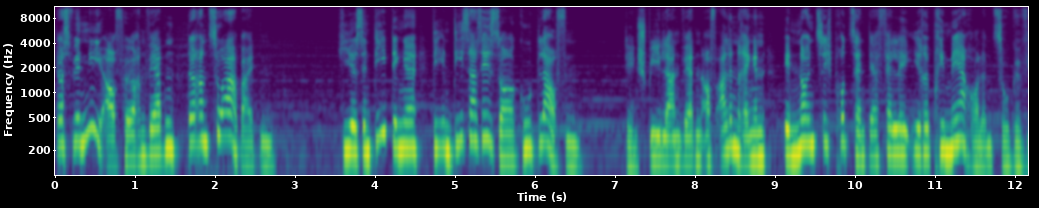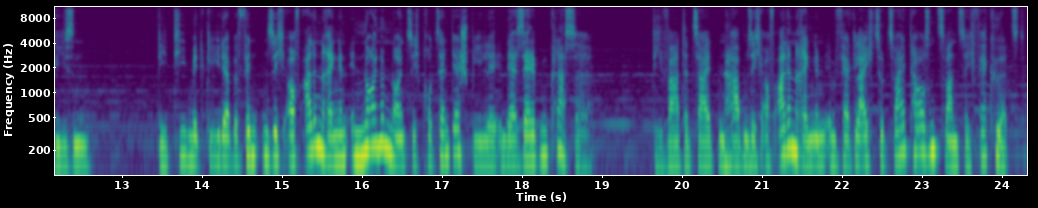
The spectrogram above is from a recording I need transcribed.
dass wir nie aufhören werden, daran zu arbeiten. Hier sind die Dinge, die in dieser Saison gut laufen. Den Spielern werden auf allen Rängen in 90% der Fälle ihre Primärrollen zugewiesen. Die Teammitglieder befinden sich auf allen Rängen in 99% der Spiele in derselben Klasse. Die Wartezeiten haben sich auf allen Rängen im Vergleich zu 2020 verkürzt.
